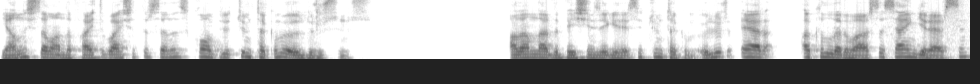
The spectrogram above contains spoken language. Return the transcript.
Yanlış zamanda fight'ı başlatırsanız komple tüm takımı öldürürsünüz. Adamlar da peşinize gelirse tüm takım ölür. Eğer akılları varsa sen girersin.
